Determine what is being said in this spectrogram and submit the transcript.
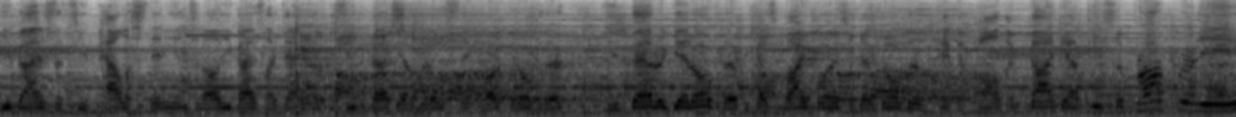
you guys, that's you Palestinians and all you guys like that, you see the goddamn real estate market over there. You better get over there because my boys are gonna go over there and pick up all the goddamn piece of property,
